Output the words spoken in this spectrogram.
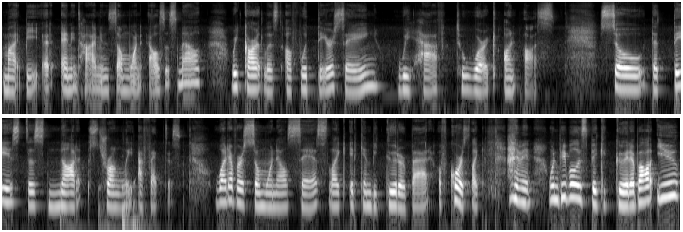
might be at any time in someone else's mouth, regardless of what they're saying, we have to work on us so that this does not strongly affect us. Whatever someone else says, like it can be good or bad. Of course, like I mean, when people speak good about you,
